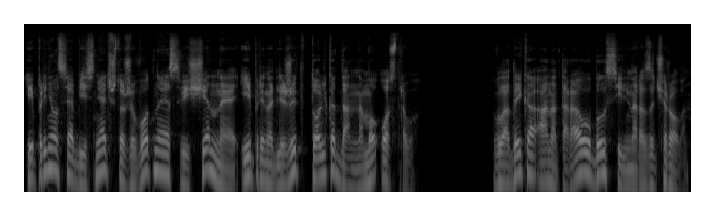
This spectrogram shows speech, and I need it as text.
и принялся объяснять, что животное священное и принадлежит только данному острову. Владыка Анатарау был сильно разочарован.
